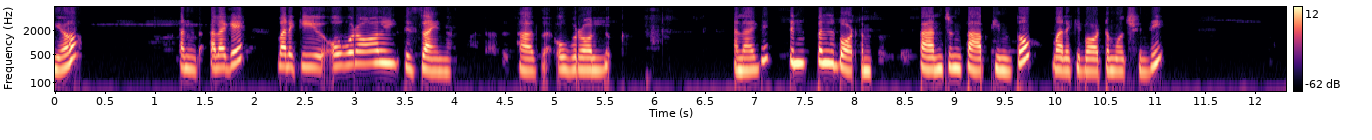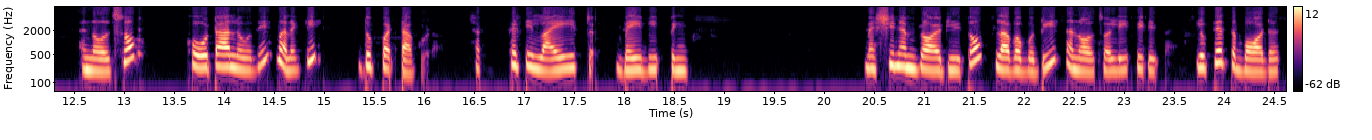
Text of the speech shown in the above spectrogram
here. And alage manaki overall design has an overall look. alage simple bottom pant and fabric to manaki bottom ochindi and also kota lodi manaki dupatta kuda chakati light baby pink machine embroidery to flower booties and also leafy designs look at the borders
